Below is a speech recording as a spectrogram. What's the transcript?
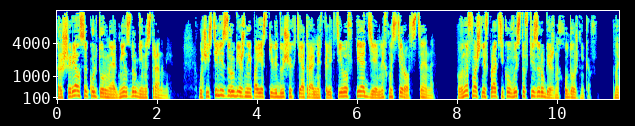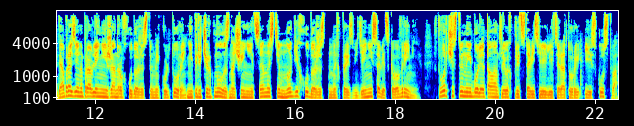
расширялся культурный обмен с другими странами. Участились зарубежные поездки ведущих театральных коллективов и отдельных мастеров сцены. Вновь вошли в практику выставки зарубежных художников. Многообразие направлений и жанров художественной культуры не перечеркнуло значение и ценности многих художественных произведений советского времени. В творчестве наиболее талантливых представителей литературы и искусства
